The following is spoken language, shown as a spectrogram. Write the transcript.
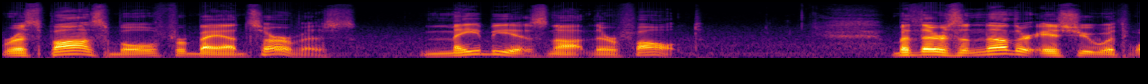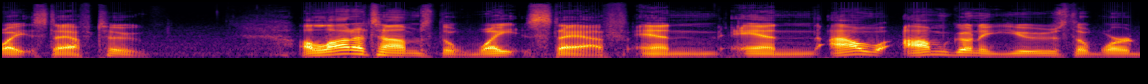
responsible for bad service. Maybe it's not their fault. But there's another issue with wait staff, too a lot of times the wait staff and and I, i'm going to use the word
